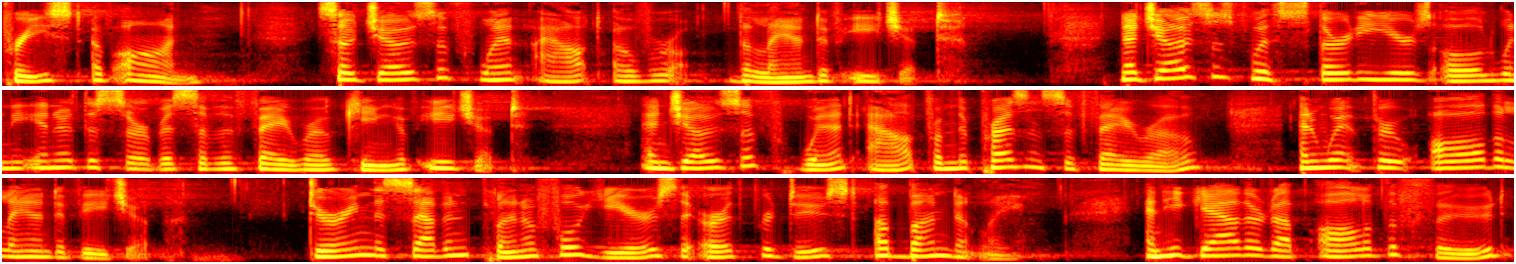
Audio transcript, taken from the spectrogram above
priest of On. So Joseph went out over the land of Egypt. Now Joseph was 30 years old when he entered the service of the Pharaoh, king of Egypt. And Joseph went out from the presence of Pharaoh and went through all the land of Egypt. During the seven plentiful years, the earth produced abundantly. And he gathered up all of the food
